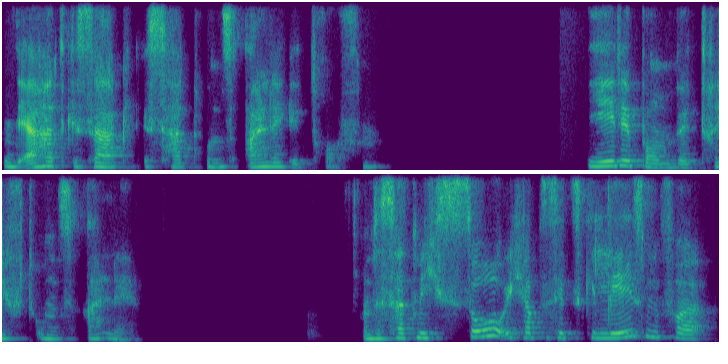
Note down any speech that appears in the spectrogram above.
Und er hat gesagt, es hat uns alle getroffen. Jede Bombe trifft uns alle. Und das hat mich so, ich habe das jetzt gelesen vor,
